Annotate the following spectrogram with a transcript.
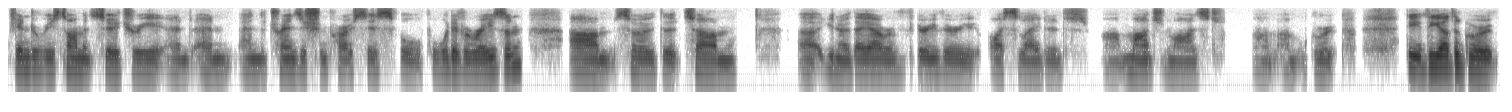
gender reassignment surgery and and and the transition process for for whatever reason, um, so that. Um, uh, you know, they are a very, very isolated, uh, marginalised um, um, group. The the other group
